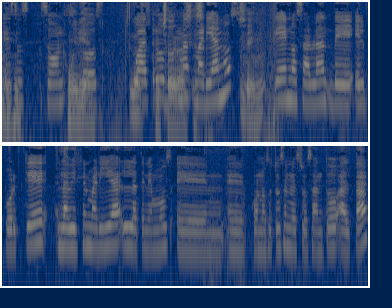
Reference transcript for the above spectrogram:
Estos son Muy bien. los cuatro dogmas marianos Sí. que nos hablan de el por qué la Virgen María la tenemos en- eh, con nosotros en nuestro santo altar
